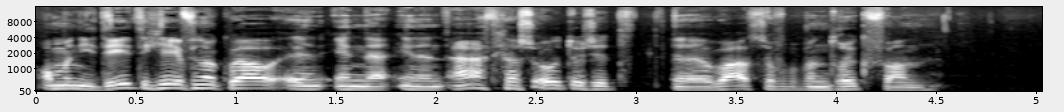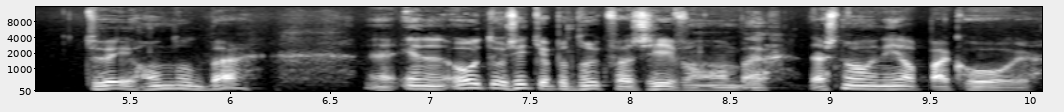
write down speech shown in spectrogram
Om een idee te geven ook wel, in, in, in een aardgasauto zit waterstof op een druk van 200 bar. Eh, in een auto zit je op een druk van 700 bar. Dat is nog een heel pak hoger.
